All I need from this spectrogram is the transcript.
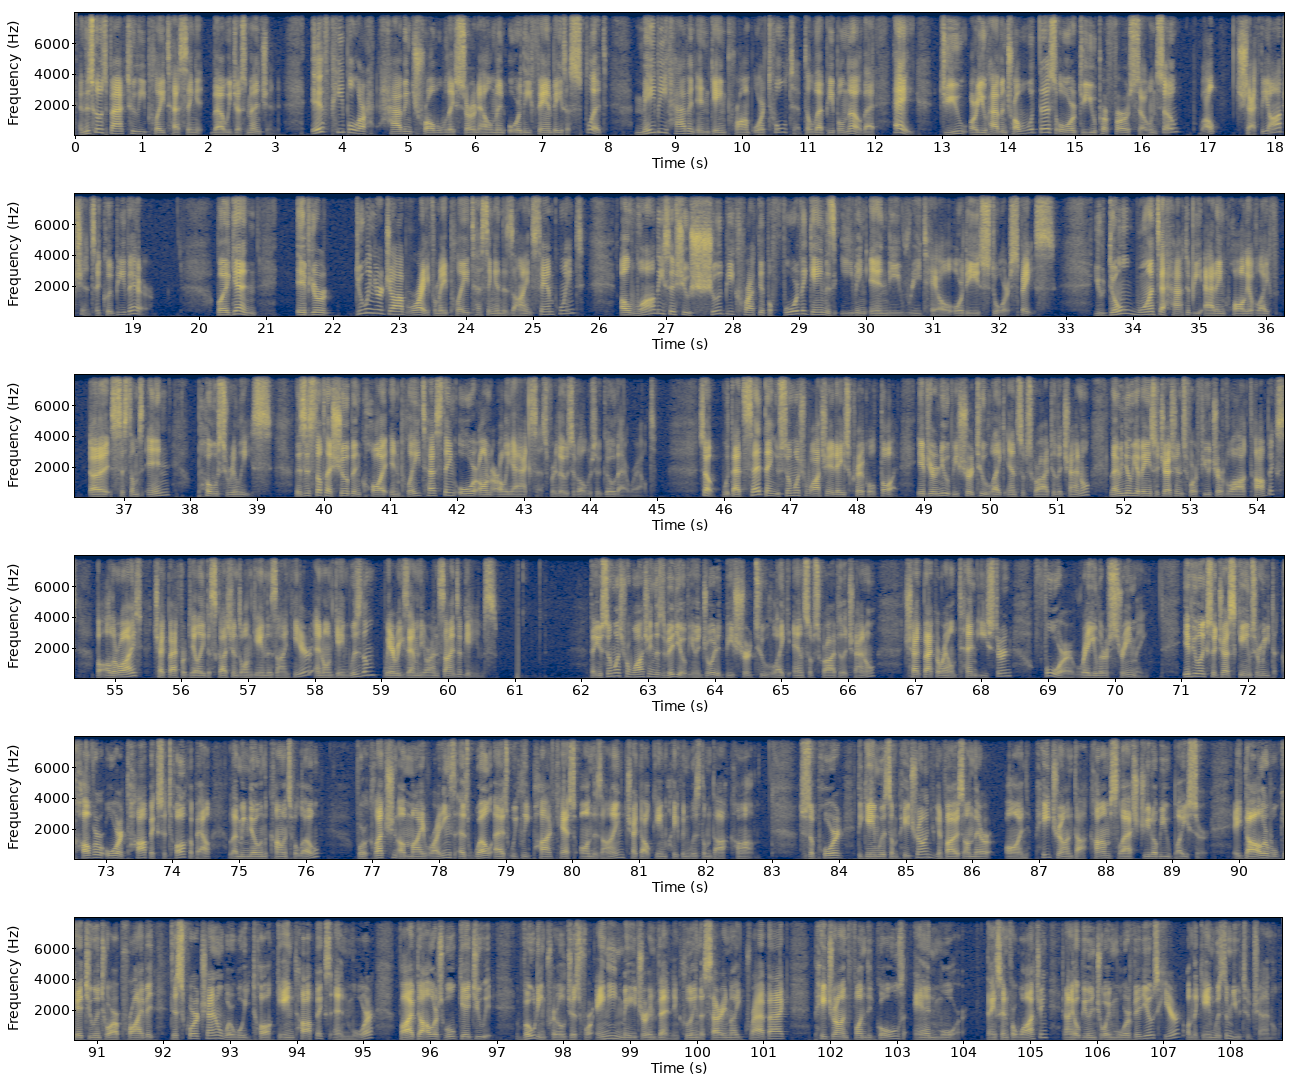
And this goes back to the playtesting that we just mentioned. If people are having trouble with a certain element or the fan base is split, maybe have an in-game prompt or tooltip to let people know that, hey, do you are you having trouble with this or do you prefer so and so? Well, check the options. It could be there. But again, if you're doing your job right from a playtesting and design standpoint, a lot of these issues should be corrected before the game is even in the retail or the store space. You don't want to have to be adding quality of life uh, systems in post release. This is stuff that should have been caught in playtesting or on early access for those developers who go that route. So, with that said, thank you so much for watching today's Critical Thought. If you're new, be sure to like and subscribe to the channel. Let me know if you have any suggestions for future vlog topics. But otherwise, check back for daily discussions on game design here and on Game Wisdom, where we examine the art science of games. Thank you so much for watching this video. If you enjoyed it, be sure to like and subscribe to the channel. Check back around 10 Eastern for regular streaming. If you like suggest games for me to cover or topics to talk about, let me know in the comments below. For a collection of my writings as well as weekly podcasts on design, check out game-wisdom.com. To support the Game Wisdom Patreon, you can find us on there on patreon.com slash gwbycer. A dollar will get you into our private Discord channel where we talk game topics and more. Five dollars will get you voting privileges for any major event, including the Saturday Night Grab Bag, Patreon funded goals, and more. Thanks again for watching, and I hope you enjoy more videos here on the Game Wisdom YouTube channel.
